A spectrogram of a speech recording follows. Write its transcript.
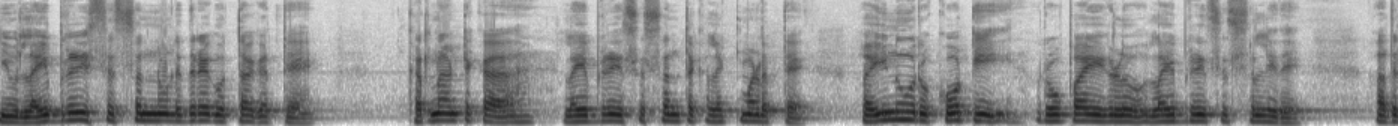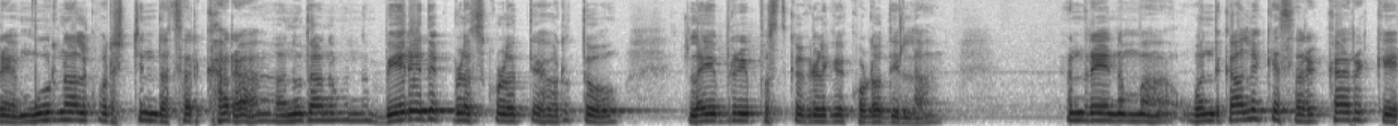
ನೀವು ಲೈಬ್ರರಿ ಸೆಸ್ಸನ್ನು ನೋಡಿದರೆ ಗೊತ್ತಾಗತ್ತೆ. ಕರ್ನಾಟಕ ಲೈಬ್ರರಿ ಸೆಸ್ ಅಂತ ಕಲೆಕ್ಟ್ ಮಾಡುತ್ತೆ. ಐನೂರು ಕೋಟಿ ರೂಪಾಯಿಗಳು ಲೈಬ್ರರಿ ಸೆಸ್ಸಲ್ಲಿದೆ ಆದರೆ ಮೂರ್ನಾಲ್ಕು ವರ್ಷದಿಂದ ಸರ್ಕಾರ ಅನುದಾನವನ್ನು ಬೇರೆದಕ್ಕೆ ಬಳಸ್ಕೊಳ್ಳುತ್ತೆ ಹೊರತು ಲೈಬ್ರರಿ ಪುಸ್ತಕಗಳಿಗೆ ಕೊಡೋದಿಲ್ಲ. ಅಂದರೆ ನಮ್ಮ ಒಂದು ಕಾಲಕ್ಕೆ ಸರ್ಕಾರಕ್ಕೆ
